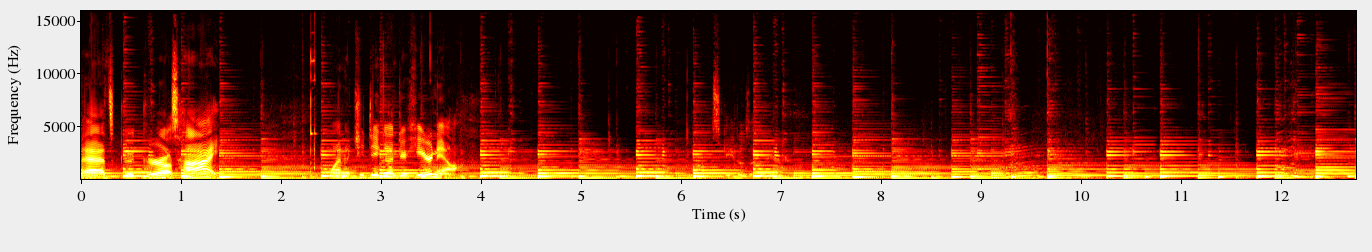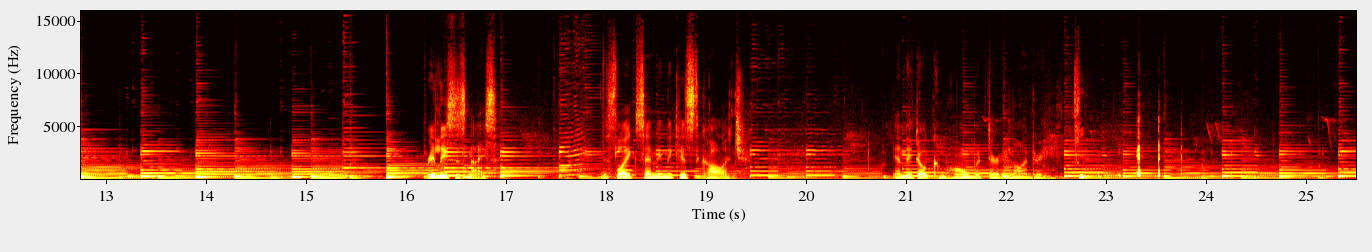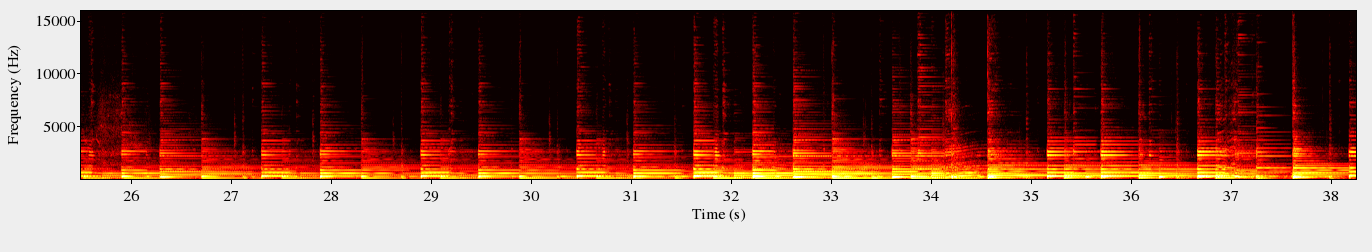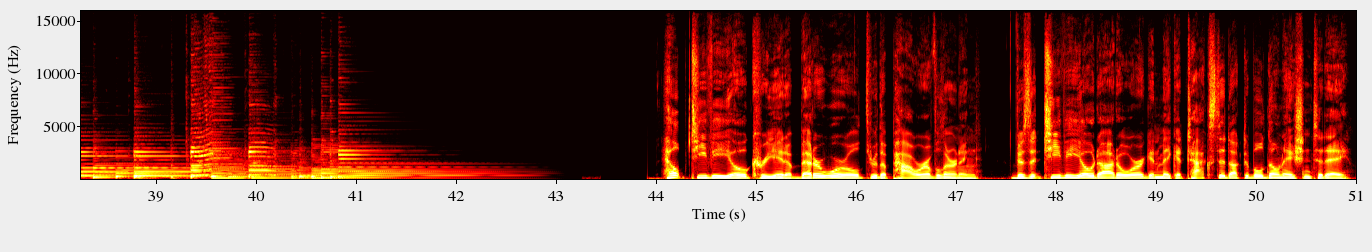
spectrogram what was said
That's good girls. Hi. Why don't you dig under here now? Mosquitoes out here. Release is nice. It's like sending the kids to college. And they don't come home with dirty laundry. Help TVO create a better world through the power of learning. Visit TVO.org and make a tax deductible donation today.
